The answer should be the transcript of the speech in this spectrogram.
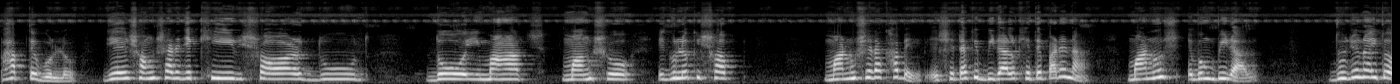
ভাবতে বলল। যে সংসারে যে ক্ষীর, সর, দুধ, দই, মাছ, মাংস, এগুলো কি সব মানুষেরা খাবে? সেটা কি বিড়াল খেতে পারে না? মানুষ এবং বিড়াল, দুজনাই তো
